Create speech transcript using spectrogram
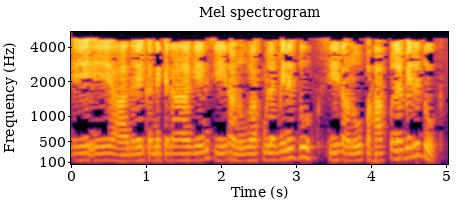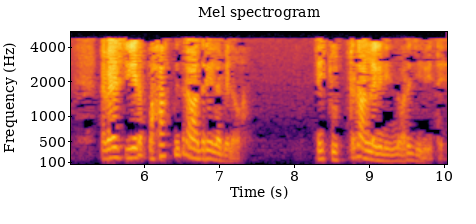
ඒ ඒ ආදරය කරන කෙනාගෙන් 90%ක්ම ලැබෙන දුක් 95%ක්ම ලැබෙන දුක්. හැබැයි 5%ක් විතර ආදරය ලැබෙනවා. ඒ චුට්ටට අල්ලගෙන ඉන්නවර ජීවිතේ.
